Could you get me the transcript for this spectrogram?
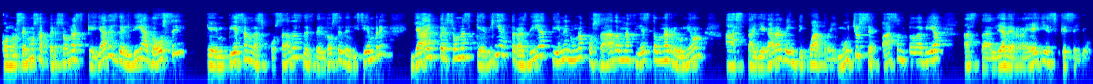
conocemos a personas que ya desde el día 12 que empiezan las posadas desde el 12 de diciembre, ya hay personas que día tras día tienen una posada, una fiesta, una reunión hasta llegar al 24 y muchos se pasan todavía hasta el Día de Reyes, qué sé yo.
